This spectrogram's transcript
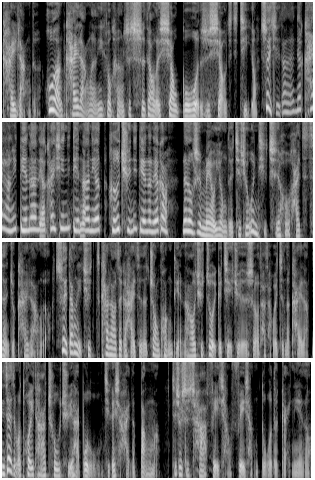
开朗的，忽然开朗了，你有可能是吃掉了笑菇或者是笑剂哦。所以其实当然你要开朗一点啊，你要开心一点啊，你要合群一点啊，你要干嘛？那都是没有用的。解决问题之后，孩子自然就开朗了。所以当你去看到这个孩子的状况点，然后去做一个解决的时候，他才会真的开朗。你再怎么推他出去，还不如几个小孩的帮忙。这就是差非常非常多的概念哦，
